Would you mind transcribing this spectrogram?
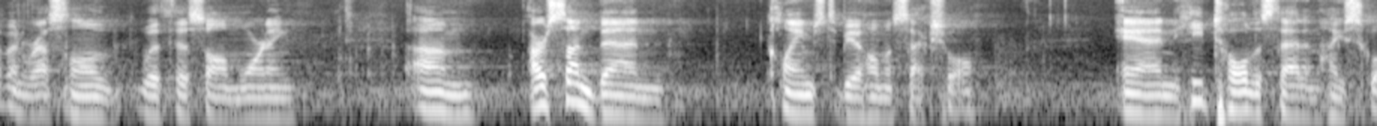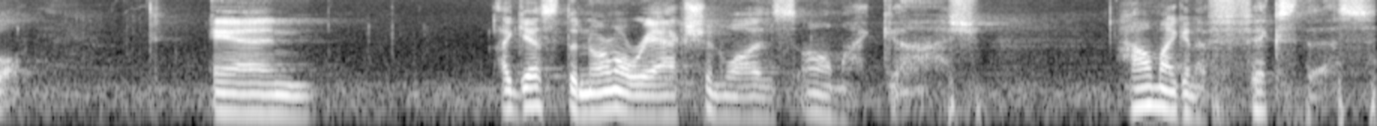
I've been wrestling with this all morning. Um, our son Ben claims to be a homosexual, and he told us that in high school. And I guess the normal reaction was, oh my gosh, how am I going to fix this?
